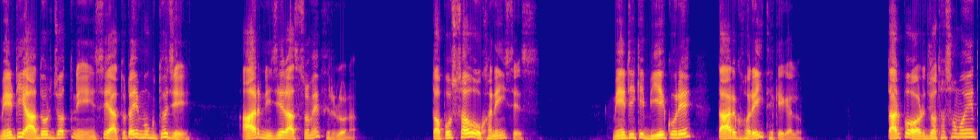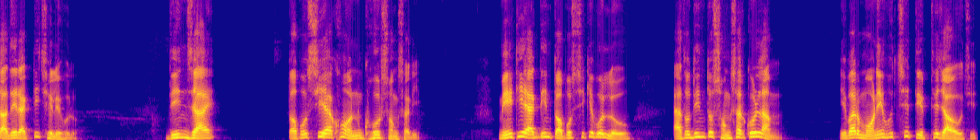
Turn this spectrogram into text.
মেয়েটি আদর যত্নে সে এতটাই মুগ্ধ যে আর নিজের আশ্রমে ফিরল না। তপস্যাও ওখানেই শেষ। মেয়েটিকে বিয়ে করে তার ঘরেই থেকে গেল। তারপর যথাসময়ে তাদের একটি ছেলে হলো। দিন যায়, তপস্বী এখন ঘোর সংসারী। মেয়েটি একদিন তপস্বীকে বলল এতদিন তো সংসার করলাম, এবার মনে হচ্ছে তীর্থে যাওয়া উচিত।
